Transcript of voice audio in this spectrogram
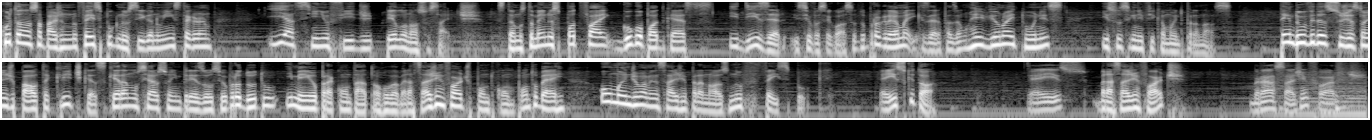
Curta nossa página no Facebook, nos siga no Instagram e assine o feed pelo nosso site. Estamos também no Spotify, Google Podcasts e Deezer. E se você gosta do programa e quiser fazer um review no iTunes, isso significa muito para nós. Tem dúvidas, sugestões de pauta, críticas, quer anunciar sua empresa ou seu produto? E-mail para contato@abraçagemforte.com.br ou mande uma mensagem para nós no Facebook. É isso que tó. É isso. Braçagem forte. Braçagem forte.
